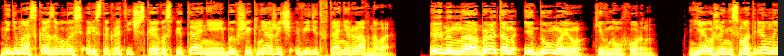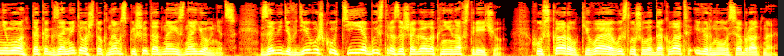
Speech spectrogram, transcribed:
Видимо, сказывалось аристократическое воспитание, и бывший княжич видит в Тане равного. «Именно об этом и думаю», — кивнул Хорн. Я уже не смотрел на него, так как заметил, что к нам спешит одна из наемниц. Завидев девушку, Тия быстро зашагала к ней навстречу. Хускарл, кивая, выслушала доклад и вернулась обратно.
